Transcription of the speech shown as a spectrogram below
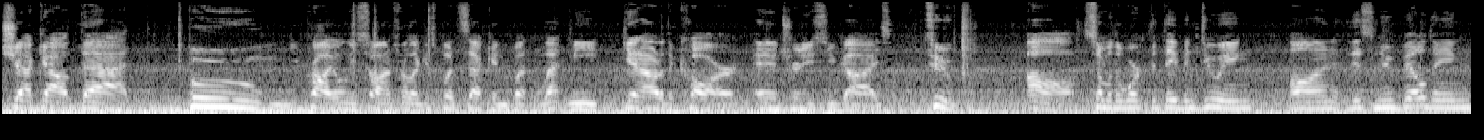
Check out that. Boom! You probably only saw it for like a split second, but let me get out of the car and introduce you guys to uh, some of the work that they've been doing on this new building.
